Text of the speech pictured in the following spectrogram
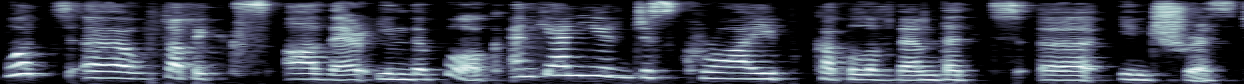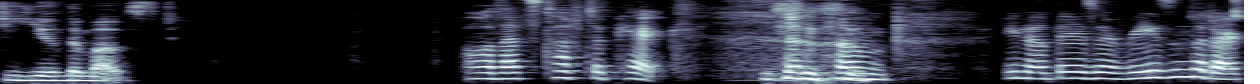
what uh, topics are there in the book, and can you describe a couple of them that uh, interest you the most? Oh, that's tough to pick. um, you know, there's a reason that our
